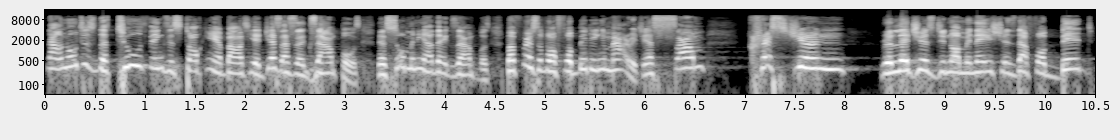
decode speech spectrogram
Now, notice the two things it's talking about here, just as examples. There's so many other examples. But first of all, forbidding marriage. There's some Christian religious denominations that forbid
